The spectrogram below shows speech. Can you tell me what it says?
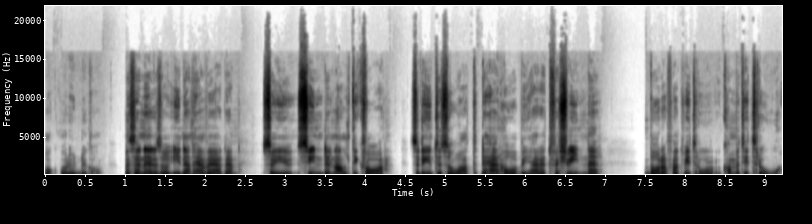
och vår undergång. Men sen är det så i den här världen så är ju synden alltid kvar. Så det är inte så att det här habegäret försvinner bara för att vi tror, kommer till tro.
